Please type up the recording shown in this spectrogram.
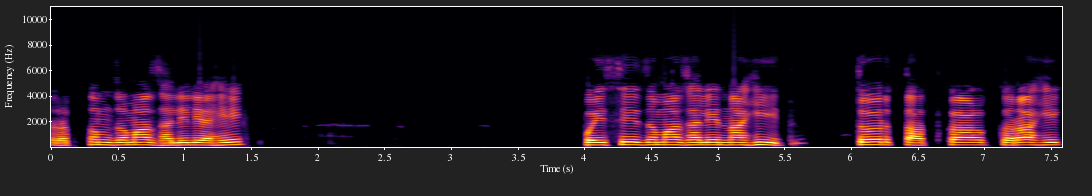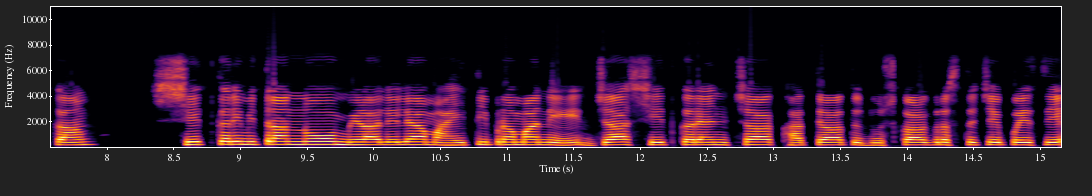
रक्कम जमा झालेली आहे. पैसे जमा झाले नाहीत तर तात्काळ करा हे काम. शेतकरी मित्रांनो मिळालेल्या माहितीप्रमाणे ज्या शेतकऱ्यांच्या खात्यात दुष्काळग्रस्तचे पैसे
